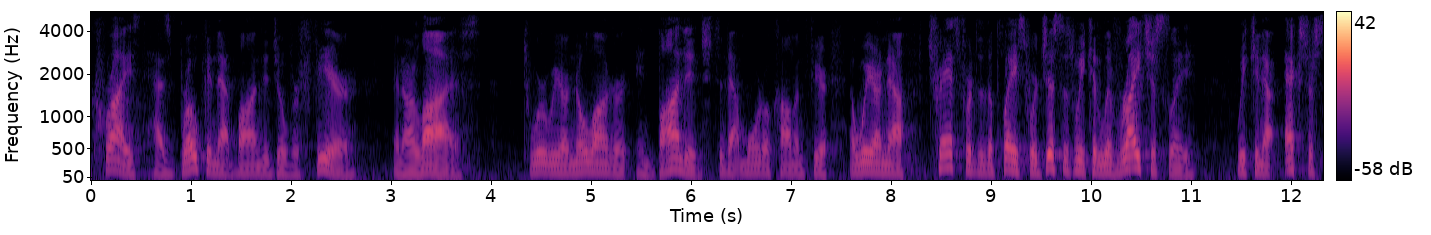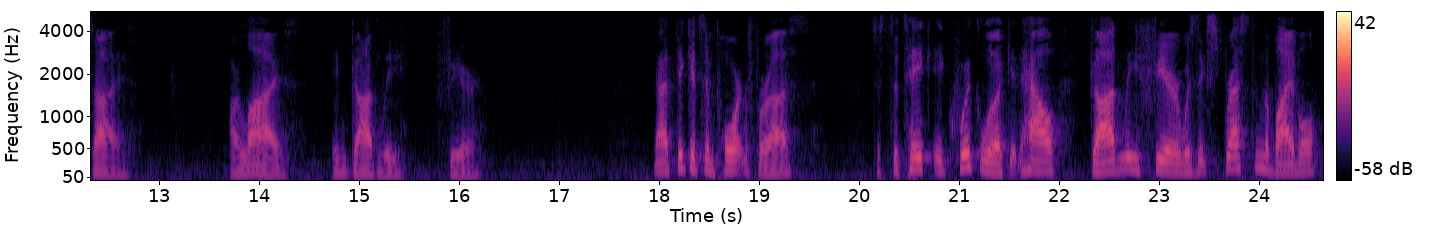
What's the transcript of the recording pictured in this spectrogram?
Christ has broken that bondage over fear in our lives to where we are no longer in bondage to that mortal common fear. And we are now transferred to the place where just as we can live righteously, we can now exercise our lives in godly fear. Now, I think it's important for us just to take a quick look at how godly fear was expressed in the Bible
